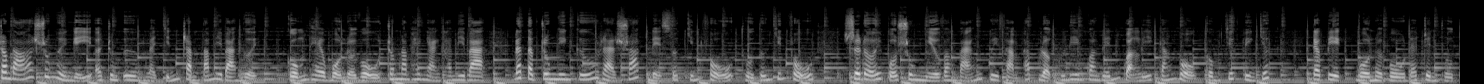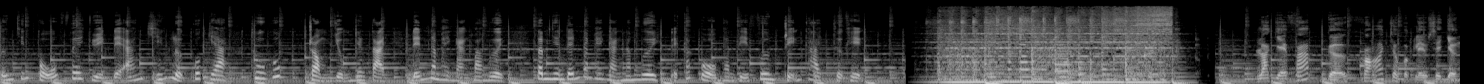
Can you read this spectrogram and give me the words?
trong đó số người nghỉ ở trung ương là 983 người. Cũng theo Bộ Nội vụ, trong năm 2023 đã tập trung nghiên cứu rà soát đề xuất chính phủ, thủ tướng chính phủ, sửa đổi bổ sung nhiều văn bản quy phạm pháp luật liên quan đến quản lý cán bộ công chức viên chức. Đặc biệt, Bộ Nội vụ đã trình Thủ tướng Chính phủ phê duyệt đề án chiến lược quốc gia thu hút trọng dụng nhân tài đến năm 2030, tầm nhìn đến năm 2050 để các bộ ngành địa phương triển khai thực hiện. Loạt giải pháp gỡ khó cho vật liệu xây dựng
